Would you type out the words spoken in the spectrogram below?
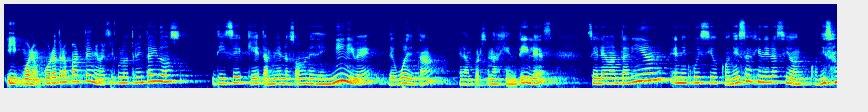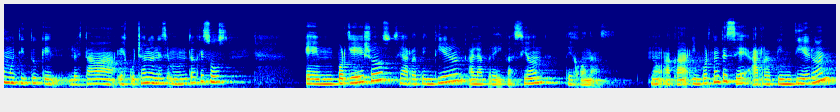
Y bueno, por otra parte, en el versículo 32 dice que también los hombres de Nínive, de vuelta, eran personas gentiles, se levantarían en el juicio con esa generación, con esa multitud que lo estaba escuchando en ese momento Jesús, em, porque ellos se arrepintieron a la predicación de Jonás. ¿No? Acá, importante, se arrepintieron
